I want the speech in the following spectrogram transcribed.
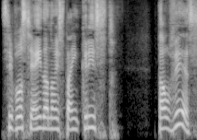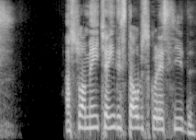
Se você ainda não está em Cristo, talvez a sua mente ainda está obscurecida.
